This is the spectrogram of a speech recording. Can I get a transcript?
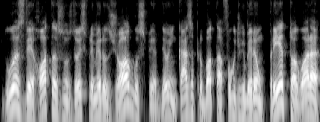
Duas derrotas nos dois primeiros jogos, perdeu em casa para o Botafogo de Ribeirão Preto, agora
